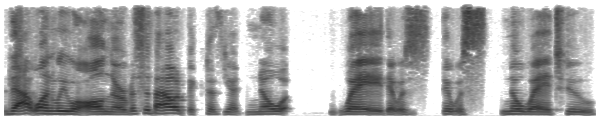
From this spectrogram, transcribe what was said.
that one we were all nervous about because you had no way there was there was no way to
